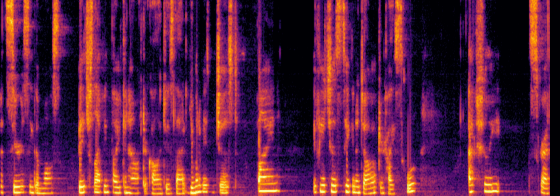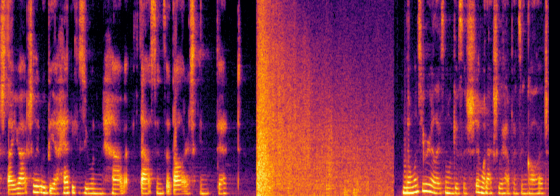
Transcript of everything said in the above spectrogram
But seriously, the most bitch slapping thought you can have after college is that you might have been just fine if you just taken a job after high school. Actually, scratch that. You actually would be ahead because you wouldn't have thousands of dollars in debt. And then once you realize no one gives a shit what actually happens in college,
